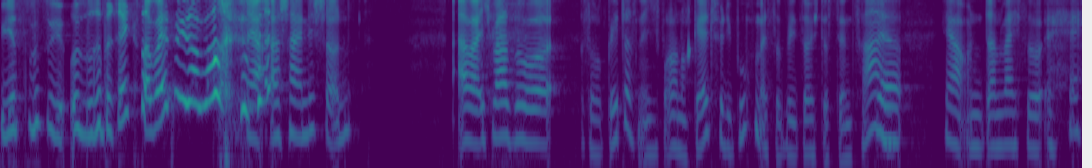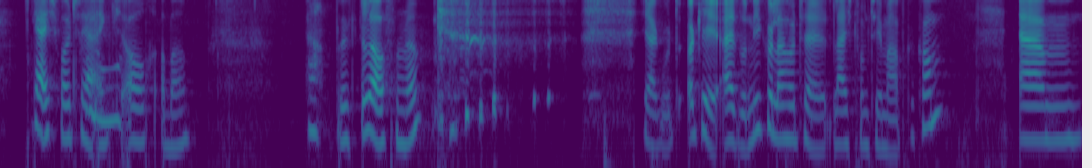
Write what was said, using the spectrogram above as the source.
Jetzt muss sie unsere Drecksarbeit wieder machen. Ja, wahrscheinlich schon. Aber ich war so, so geht das nicht. Ich brauche noch Geld für die Buchmesse. Wie soll ich das denn zahlen? Ja, ja und dann war ich so, äh. Ja, ich wollte ja eigentlich auch, aber ja, blöd gelaufen, ne? Ja, gut. Okay, also Nicola Hotel, leicht vom Thema abgekommen. Ähm,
